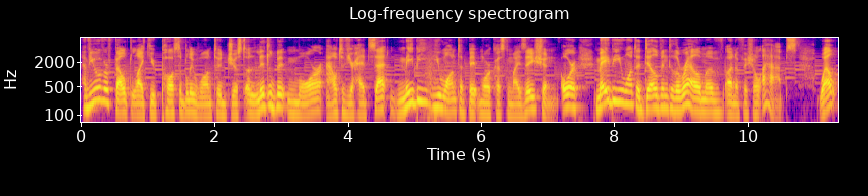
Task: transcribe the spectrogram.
Have you ever felt like you possibly wanted just a little bit more out of your headset? Maybe you want a bit more customization, or maybe you want to delve into the realm of unofficial apps. Well,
